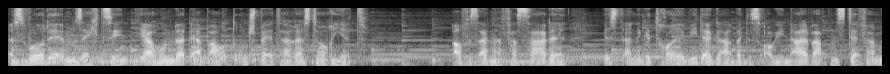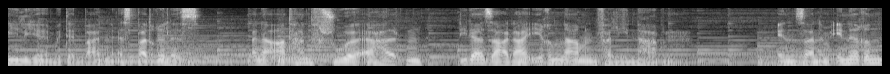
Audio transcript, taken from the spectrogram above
Es wurde im 16. Jahrhundert erbaut und später restauriert. Auf seiner Fassade ist eine getreue Wiedergabe des Originalwappens der Familie mit den beiden Espadrilles, eine Art Hanfschuhe erhalten, die der Saga ihren Namen verliehen haben. In seinem Inneren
